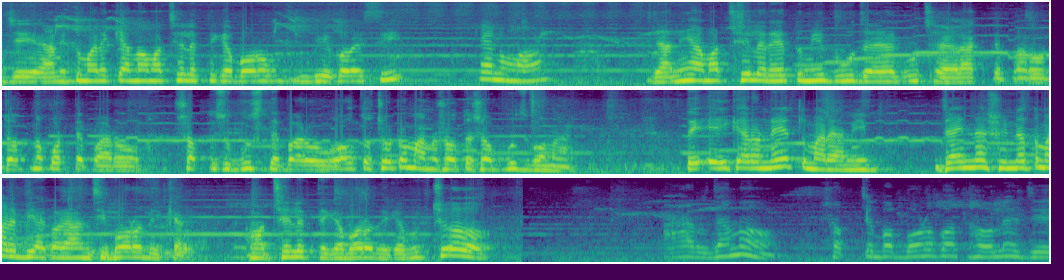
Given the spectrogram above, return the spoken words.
যে আমি তোমারে কেন আমার ছেলের থেকে বড় বিয়ে করাইছি? কেন মা? জানি আমার ছেলেরে তুমি বুঝায় গুছায় রাখতে পারো যত্ন করতে পারো সবকিছু বুঝতে পারো। অত ছোট মানুষ অত সব বুঝব না। তো এই কারণে তোমার আমি জানি না শুনি না তোমার বিয়ে করে আনছি বড় দেখে। আমার ছেলের থেকে বড় দেখে বুঝছ? আর জানো সবচেয়ে বড় কথা হলে যে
